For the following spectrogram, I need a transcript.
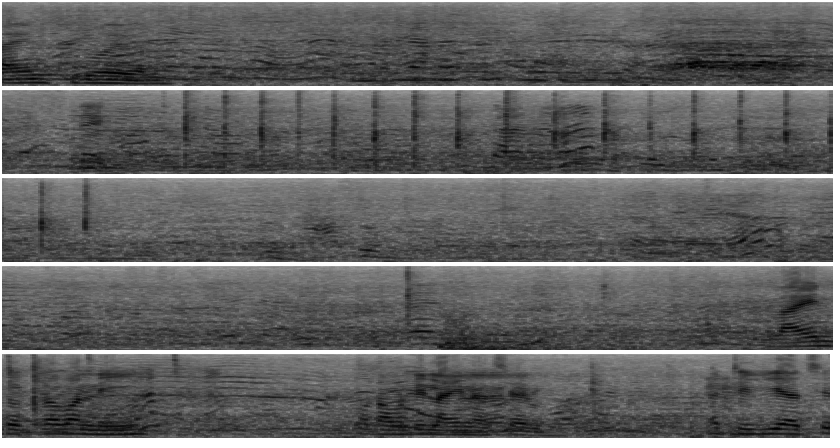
লাইন শুরু হয়ে গেল। লাইন ততটা আবার নেই। মোটামুটি লাইন আছে আর কি। ঠিকই আছে।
